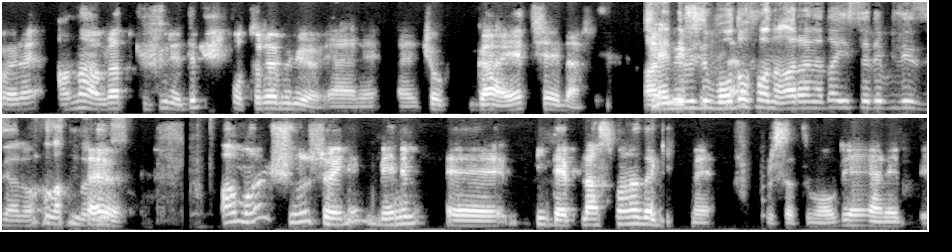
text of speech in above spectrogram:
böyle ana avrat küfür edip oturabiliyor. Yani, yani çok gayet şeyler. Kendimizi Vodafone aranada hissedebiliriz yani o. Evet. Ama şunu söyleyeyim, benim e, bir deplasmana da gitme fırsatım oldu. Yani e,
